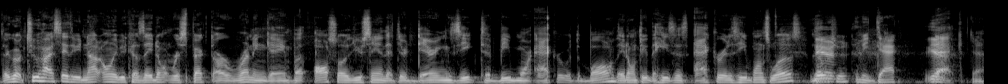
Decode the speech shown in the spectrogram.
they're going too high safety not only because they don't respect our running game but also you're saying that they're daring Zeke to be more accurate with the ball. They don't think that he's as accurate as he once was. They're- what I mean, Dak. Yeah. Dak. Yeah.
